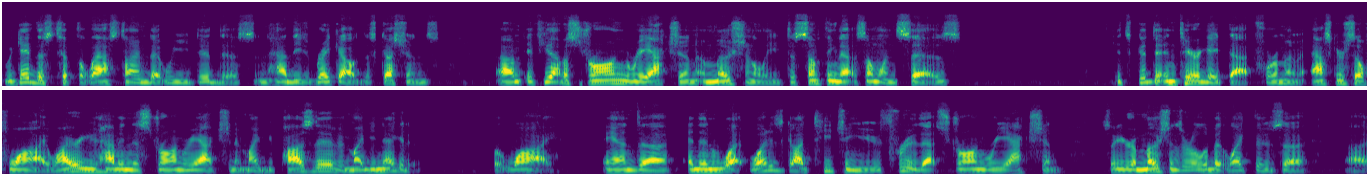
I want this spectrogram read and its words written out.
we gave this tip the last time that we did this and had these breakout discussions. Um, if you have a strong reaction emotionally to something that someone says, it's good to interrogate that for a moment. Ask yourself why. Why are you having this strong reaction? It might be positive, it might be negative, but why? And uh, and then what? What is God teaching you through that strong reaction? So your emotions are a little bit like those uh, uh,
